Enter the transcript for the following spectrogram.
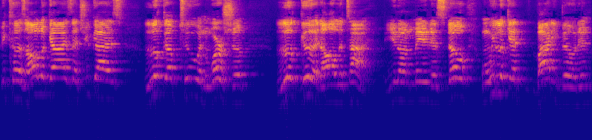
because all the guys that you guys look up to and worship look good all the time. You know what I mean? It's no, when we look at bodybuilding,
